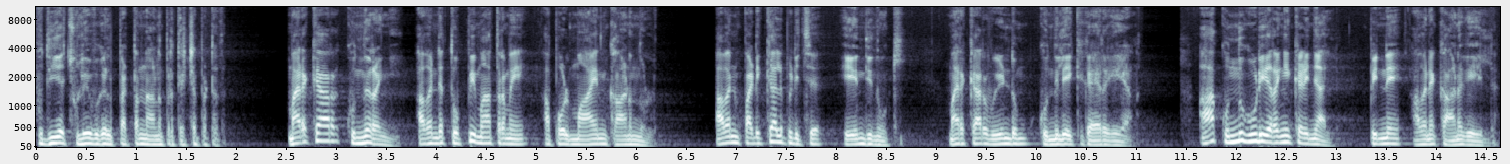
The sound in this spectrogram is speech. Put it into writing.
പുതിയ ചുളിവുകൾ പെട്ടെന്നാണ് പ്രത്യക്ഷപ്പെട്ടത്. മരക്കാർ കുന്നിറങ്ങി. അവന്റെ തൊപ്പി മാത്രമേ അപ്പോൾ മായൻ കാണുന്നുള്ളൂ. അവൻ പടിക്കാൽ പിടിച്ച് ഏന്തി നോക്കി. മരക്കാർ വീണ്ടും കുന്നിലേക്ക് കയറുകയാണ്. ആ കുന്നുകൂടി ഇറങ്ങിക്കഴിഞ്ഞാൽ പിന്നെ അവനെ കാണുകയില്ല.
